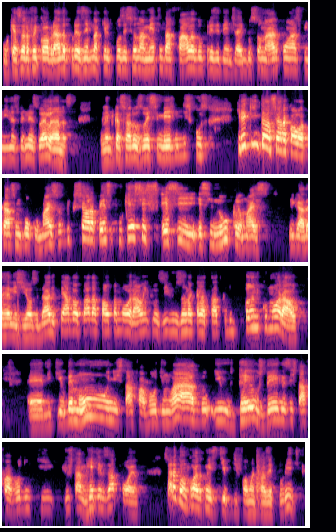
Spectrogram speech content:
porque a senhora foi cobrada, por exemplo, naquele posicionamento da fala do presidente Jair Bolsonaro com as meninas venezuelanas. Eu lembro que a senhora usou esse mesmo discurso. Queria que, então, a senhora colocasse um pouco mais sobre o que a senhora pensa, porque esse, esse, esse núcleo mais ligado à religiosidade tem adotado a pauta moral, inclusive usando aquela tática do pânico moral, é, de que o demônio está a favor de um lado e o Deus deles está a favor do que justamente eles apoiam. A senhora concorda com esse tipo de forma de fazer política?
